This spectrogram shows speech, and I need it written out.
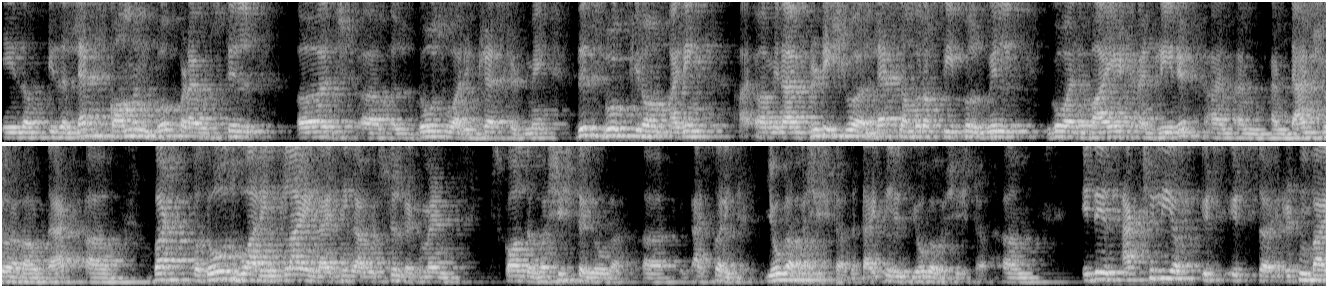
is a is a less common book but i would still urge uh, those who are interested may this book you know i think I, I mean i'm pretty sure less number of people will go and buy it and read it. I'm, I'm, I'm damn sure about that. Um, but for those who are inclined, I think I would still recommend. It's called the Vashishta Yoga. Uh, sorry, Yoga Vashishta. The title is Yoga Vashishta. Um, it is actually a, it's it's uh, written by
